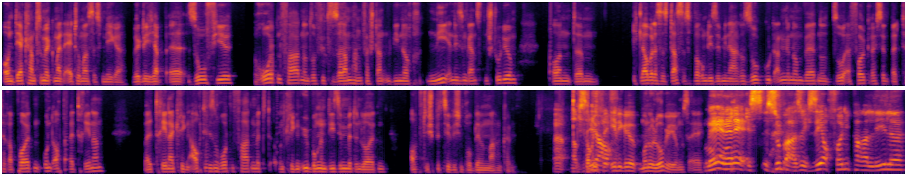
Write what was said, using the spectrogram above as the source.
Und der kam zu mir und gemeint, ey Thomas, das ist mega. Wirklich, ich habe äh, so viel roten Faden und so viel Zusammenhang verstanden wie noch nie in diesem ganzen Studium. Und ähm, ich glaube, dass es das ist, warum die Seminare so gut angenommen werden und so erfolgreich sind bei Therapeuten und auch bei Trainern, weil Trainer kriegen auch diesen roten Faden mit und kriegen Übungen, die sie mit den Leuten auf die spezifischen Probleme machen können. Ja, ich Sorry für auch, ewige Monologe, Jungs, ey. Nee, nee, nee, ist, ist super. Also ich sehe auch voll die Parallele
